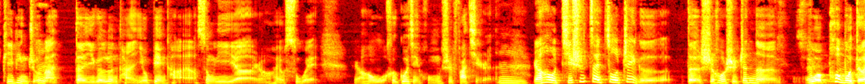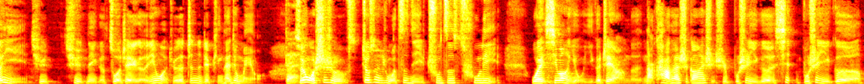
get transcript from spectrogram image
批评者吧的一个论坛，有卞卡呀、宋轶啊，然后还有苏伟。然后我和郭锦红是发起人，嗯，然后其实，在做这个的时候，是真的，我迫不得已去去那个做这个的，因为我觉得真的这平台就没有，对，所以我试试，就算是我自己出资出力，我也希望有一个这样的，哪怕它是刚开始是不是一个线，不是一个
